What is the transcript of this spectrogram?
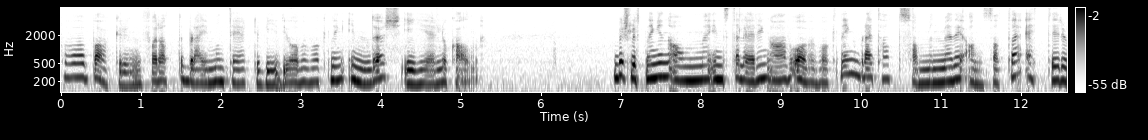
på bakgrunnen for at det blei montert videoovervåkning innendørs i lokalene. Beslutningen om installering av overvåkning ble tatt sammen med de ansatte etter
